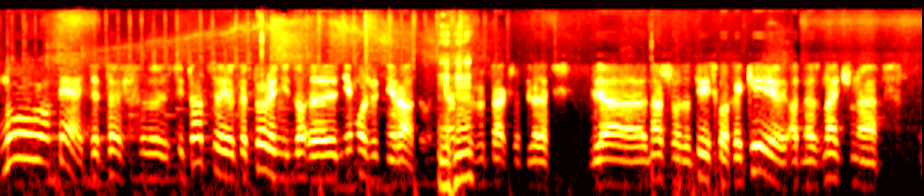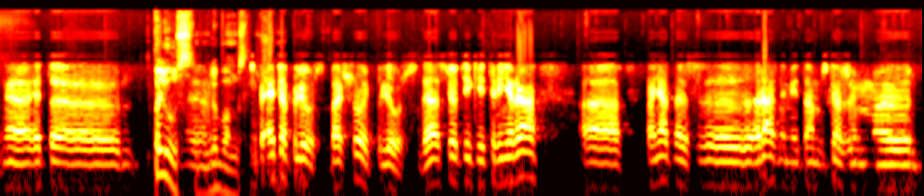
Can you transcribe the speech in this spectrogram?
Ну, опять, это э, ситуация, которая не, э, не может не радовать. Я Мгм. скажу так, что для, для нашего латвийского хоккея однозначно э, это, Плюс в любом случае. это плюс, большой плюс. Да, все-таки тренера, понятно, с разными там, скажем,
